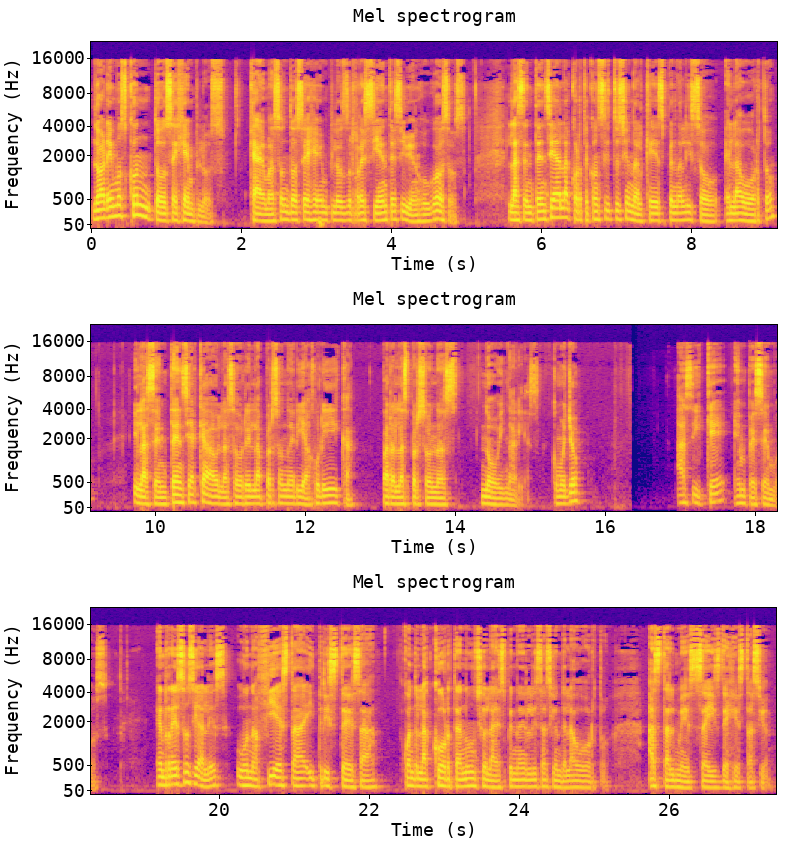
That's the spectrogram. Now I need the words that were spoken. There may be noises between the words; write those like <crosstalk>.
Lo haremos con dos ejemplos, que además son dos ejemplos recientes y bien jugosos. La sentencia de la Corte Constitucional que despenalizó el aborto y la sentencia que habla sobre la personería jurídica para las personas no binarias, como yo. Así que empecemos. En redes sociales hubo una fiesta y tristeza cuando la Corte anunció la despenalización del aborto hasta el mes 6 de gestación.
